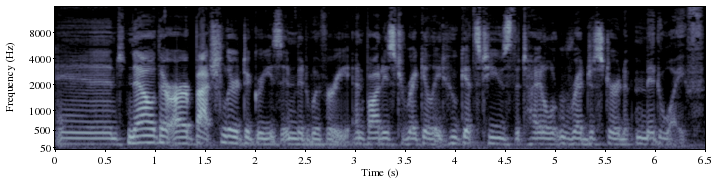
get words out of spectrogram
And now there are bachelor degrees in midwifery and bodies to regulate who gets to use the title registered midwife.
